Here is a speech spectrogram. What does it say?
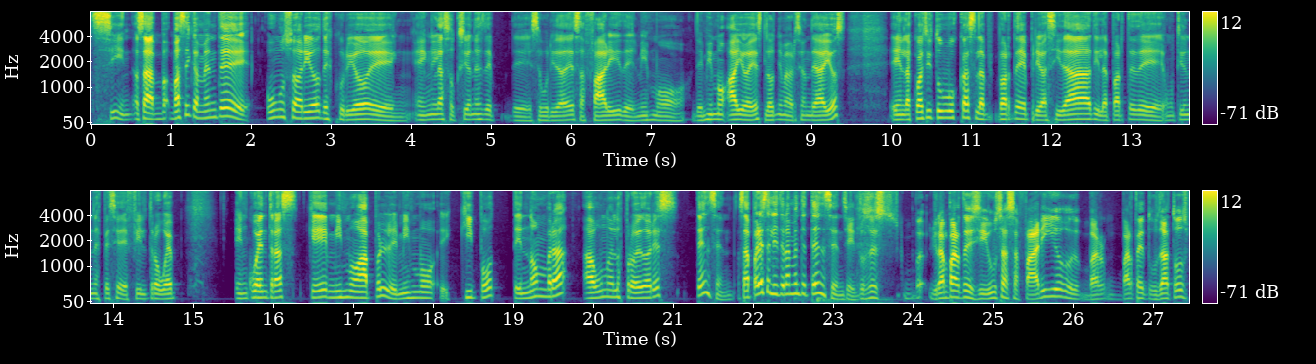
Sí, o sea, básicamente un usuario descubrió en, en las opciones de, de seguridad de Safari del mismo, del mismo iOS, la última versión de iOS, en la cual si tú buscas la parte de privacidad y la parte de, tiene una especie de filtro web, encuentras que mismo Apple, el mismo equipo, te nombra a uno de los proveedores Tencent. O sea, aparece literalmente Tencent. Sí, entonces gran parte de si usas Safari o parte de tus datos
